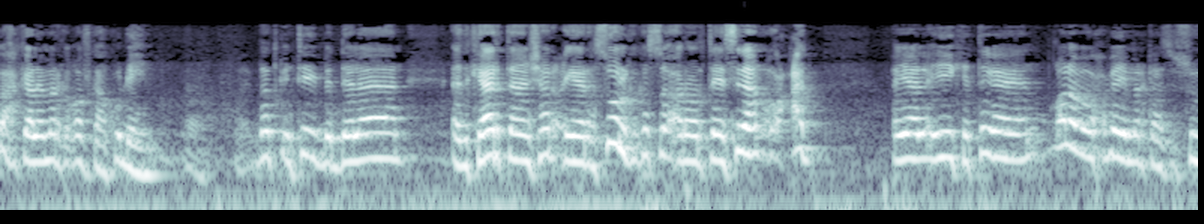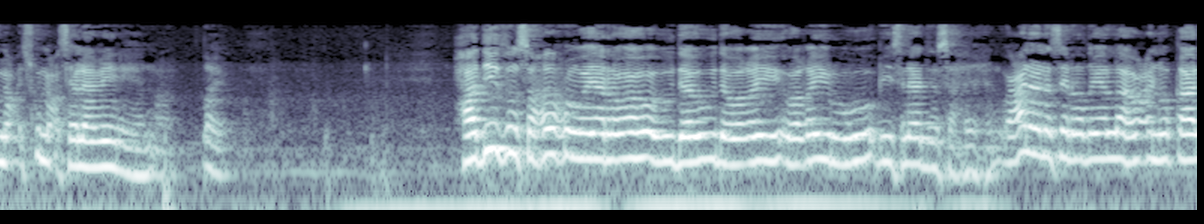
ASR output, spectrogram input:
wax kale marka qofka ha ku dhehin dadku intay bedelaan adkaartan sharciga rasuulka kasoo aroortay sidaan u cad ayaa ayay ka tegayaan qolaba waxbay markaas isuma isku macsalaameynayaan ayb xadiiثu صaxiixu weyaan rawaahu abu dawuuda wagayruhu biisnaadin صaxiixin wacan anasin radia allahu canhu qaal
